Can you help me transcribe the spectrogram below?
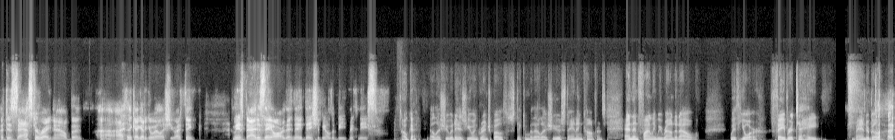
a disaster right now, but I- I, I think I got to go LSU. I think, I mean, as bad as they are, they, they, they should be able to beat McNeese. Okay. LSU it is. You and Grinch both sticking with LSU, staying in conference. And then finally, we rounded out with your favorite to hate Vanderbilt. Look,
